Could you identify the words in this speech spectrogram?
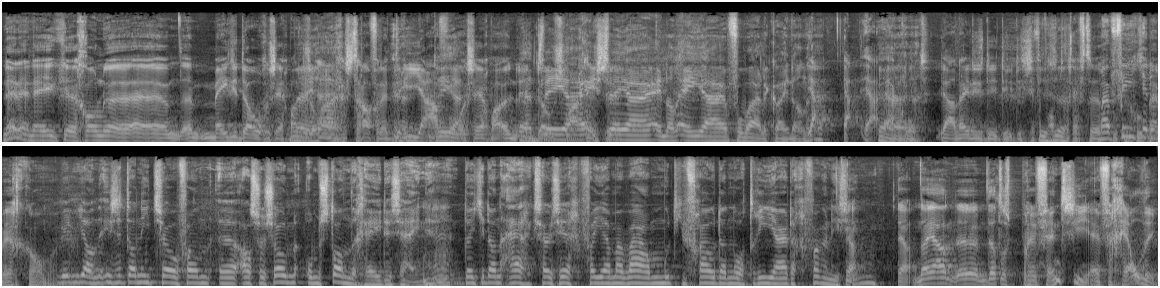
Nee, nee, nee. Ik, eh, gewoon eh, eh, mededogen, zeg maar. Nee, dus ja. lage straf en drie Ja, jaar drie voor, zeg maar, een, Ja, een twee doodslag jaar is twee jaar en dan één jaar voorwaardelijk kan je dan. hè? ja, ja, ja, Ja. ja, klopt. Ja, nee, die, die, die, die is wat dat betreft Maar goed, vind goed je mee dan, weggekomen. Willem-Jan, is het dan niet zo van, eh, als er zo'n omstandigheden zijn, hè, Mhm. dat je dan eigenlijk zou zeggen van, ja, maar waarom moet die vrouw dan nog drie jaar de gevangenis Ja, in? ja, nou ja, eh, dat is preventie en vergelding.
